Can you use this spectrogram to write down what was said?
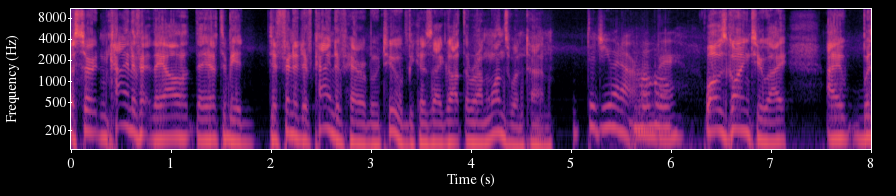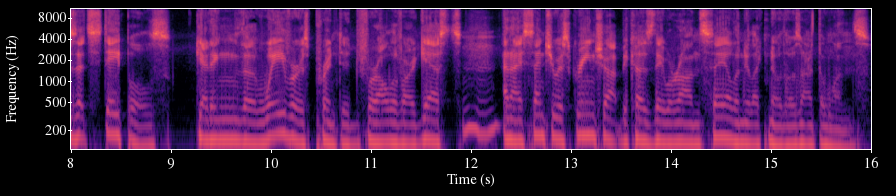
a certain kind of. They all they have to be a definitive kind of Haribo too, because I got the wrong ones one time. Did you? I don't remember. Well, I was going to. I I was at Staples getting the waivers printed for all of our guests, and I sent you a screenshot because they were on sale, and you're like, no, those aren't the ones.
